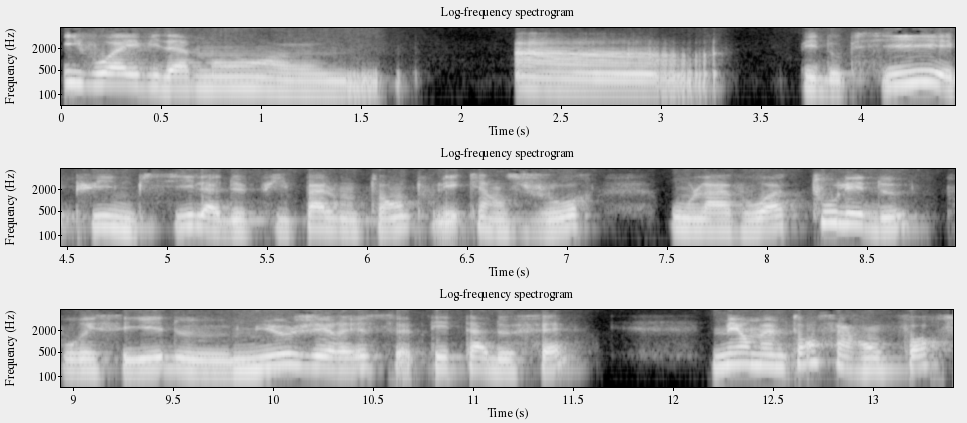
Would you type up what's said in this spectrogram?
Il voit évidemment euh, un pédopsie et puis une psy là depuis pas longtemps, tous les 15 jours. On la voit tous les deux pour essayer de mieux gérer cet état de fait. Mais en même temps, ça renforce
